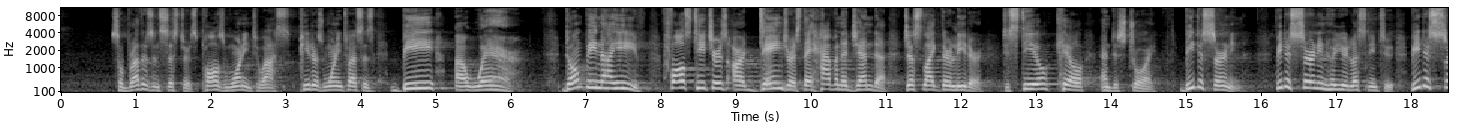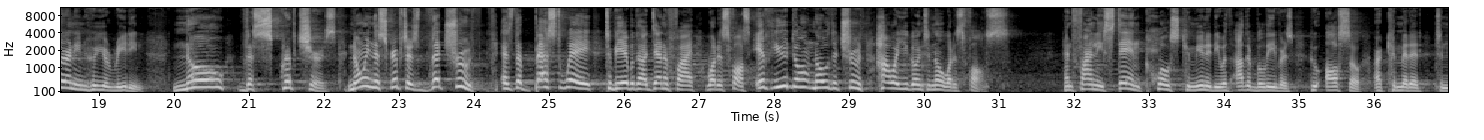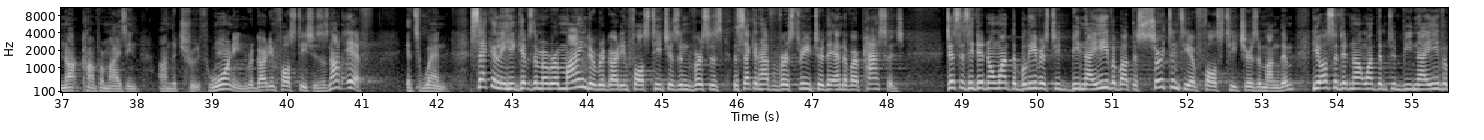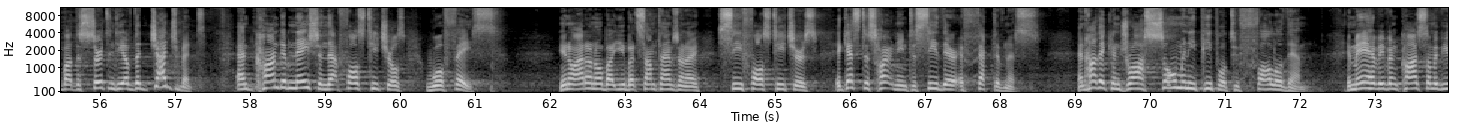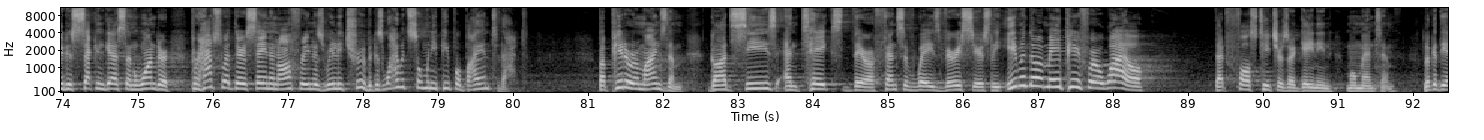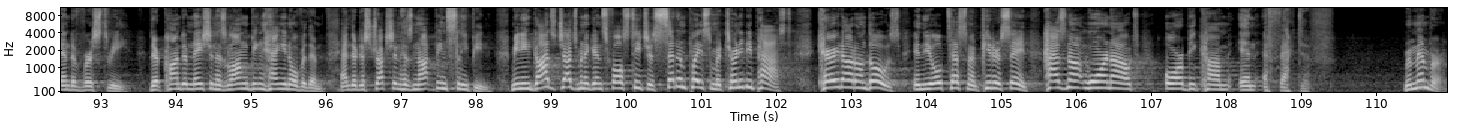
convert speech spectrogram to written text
So, brothers and sisters, Paul's warning to us, Peter's warning to us is be aware. Don't be naive. False teachers are dangerous. They have an agenda, just like their leader to steal, kill, and destroy. Be discerning. Be discerning who you're listening to. Be discerning who you're reading. Know the scriptures. Knowing the scriptures, the truth, is the best way to be able to identify what is false. If you don't know the truth, how are you going to know what is false? And finally, stay in close community with other believers who also are committed to not compromising on the truth. Warning regarding false teachers is not if, it's when. Secondly, he gives them a reminder regarding false teachers in verses, the second half of verse 3 to the end of our passage. Just as he did not want the believers to be naive about the certainty of false teachers among them, he also did not want them to be naive about the certainty of the judgment and condemnation that false teachers will face. You know, I don't know about you, but sometimes when I see false teachers, it gets disheartening to see their effectiveness and how they can draw so many people to follow them. It may have even caused some of you to second guess and wonder perhaps what they're saying and offering is really true, because why would so many people buy into that? But Peter reminds them God sees and takes their offensive ways very seriously, even though it may appear for a while that false teachers are gaining momentum. Look at the end of verse 3. Their condemnation has long been hanging over them, and their destruction has not been sleeping. Meaning, God's judgment against false teachers, set in place from eternity past, carried out on those in the Old Testament, Peter is saying, has not worn out or become ineffective. Remember,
